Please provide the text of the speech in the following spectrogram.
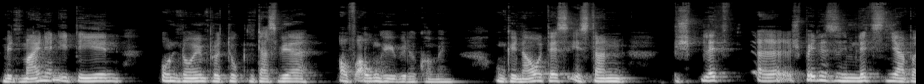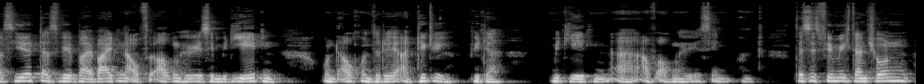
mit meinen Ideen und neuen Produkten, dass wir auf Augenhöhe wiederkommen. Und genau das ist dann äh, spätestens im letzten Jahr passiert, dass wir bei beiden auf Augenhöhe sind mit jedem und auch unsere Artikel wieder mit jedem äh, auf Augenhöhe sind. Und das ist für mich dann schon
